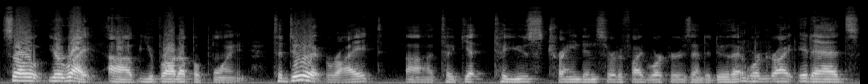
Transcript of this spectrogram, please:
So you're right. Uh, you brought up a point. To do it right, uh, to get to use trained and certified workers, and to do that Mm-hmm. work right, it adds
